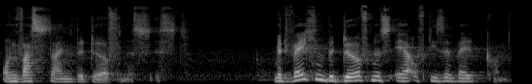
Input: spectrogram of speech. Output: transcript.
und was sein Bedürfnis ist. Mit welchem Bedürfnis er auf diese Welt kommt.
